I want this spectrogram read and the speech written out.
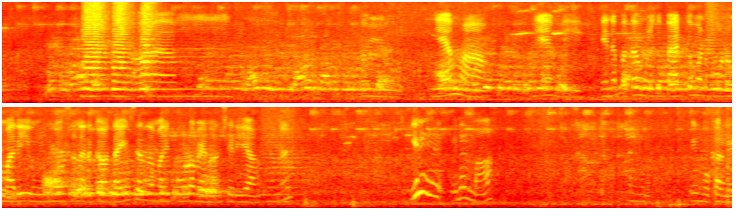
ஏம்மா ஏன் என்னை பார்த்தா உங்களுக்கு பேட் கமெண்ட் போடுற மாதிரி உங்க யோசனை இருக்கா? தயவு செய்து அந்த மாதிரி போட வேணாம் சரியா? இரு என்னதுமா இருங்க உட்காருங்க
